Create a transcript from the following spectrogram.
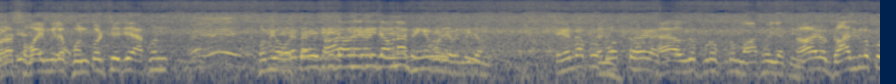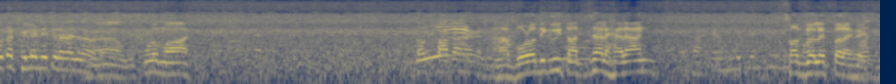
ওরা সবাই মিলে ফোন করছে যে এখন খুবই অবস্থা এদিকে যাও না এদিকে যাও না ভেঙে পড়ে যাবে এদিকে যাও এখানটা পুরো গর্ত হয়ে গেছে। হ্যাঁ ওগুলো পুরো পুরো মাঠ হয়ে যাচ্ছে আর গাছগুলো কোথাও ঠেলে নিয়ে চলে গেছে? হ্যাঁ পুরো মাঠ। হয়ে হ্যাঁ বড় তাঁতিশাল হেলান সব জলের তলায় হয়েছে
